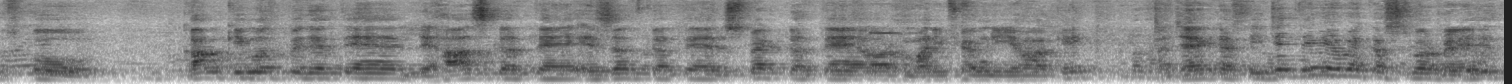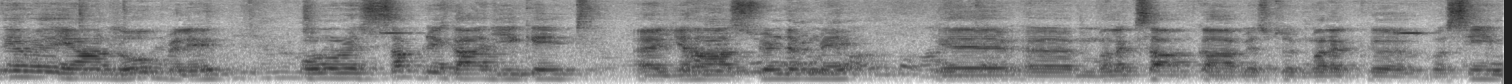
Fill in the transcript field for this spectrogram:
اس کو کم قیمت پہ دیتے ہیں، لحاظ کرتے ہیں، عزت کرتے ہیں رسپیکٹ کرتے ہیں، اور ہماری فیملی یہاں کے بجائے کرتی۔ جتنے بھی ہمیں کسٹمر ملے، جتنے ہمیں یہاں لوگ ملے، انہوں نے سب نے کہا جی کہ یہاں سوینڈن میں ملک صاحب کا، مسٹر ملک وسیم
